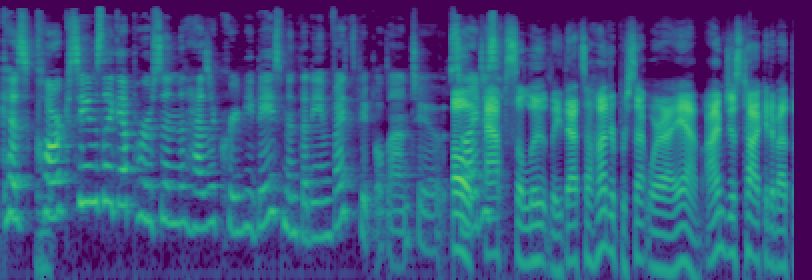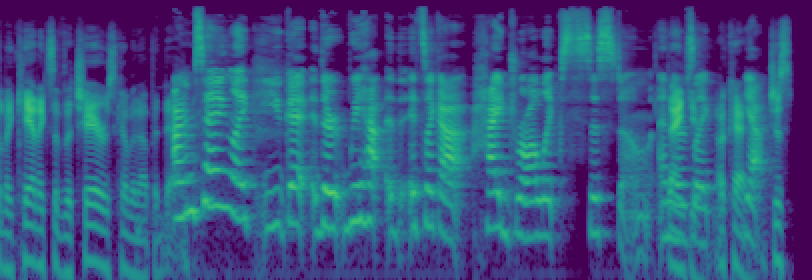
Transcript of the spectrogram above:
Because Clark seems like a person that has a creepy basement that he invites people down to. So Oh, I just absolutely. That's 100% where I am. I'm just talking about the mechanics of the chairs coming up and down. I'm saying like you get there we have it's like a hydraulic system and Thank there's you. like okay. yeah. Just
